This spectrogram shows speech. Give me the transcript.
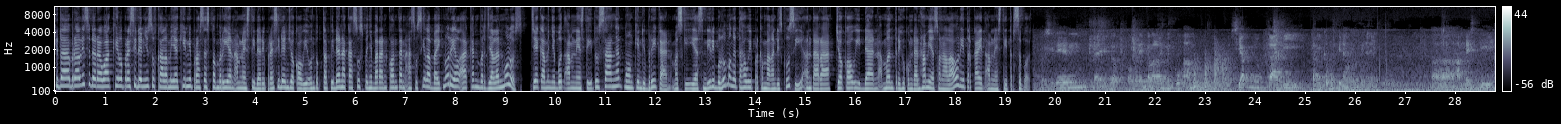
Kita beralih, Saudara Wakil Presiden Yusuf Kala meyakini proses pemberian amnesti dari Presiden Jokowi untuk terpidana kasus penyebaran konten asusila baik Nuril akan berjalan mulus. JK menyebut amnesti itu sangat mungkin diberikan, meski ia sendiri belum mengetahui perkembangan diskusi antara Jokowi dan Menteri Hukum dan HAM Yasona Lauli terkait amnesti tersebut. Presiden dan juga pemerintah melalui Menkumham siap mengkaji kemungkinan-kemungkinan itu. Uh, amnesti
